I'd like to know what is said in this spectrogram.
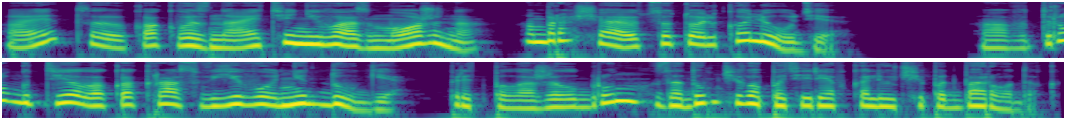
А это, как вы знаете, невозможно. Обращаются только люди. «А вдруг дело как раз в его недуге?» – предположил Брун, задумчиво потеряв колючий подбородок.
